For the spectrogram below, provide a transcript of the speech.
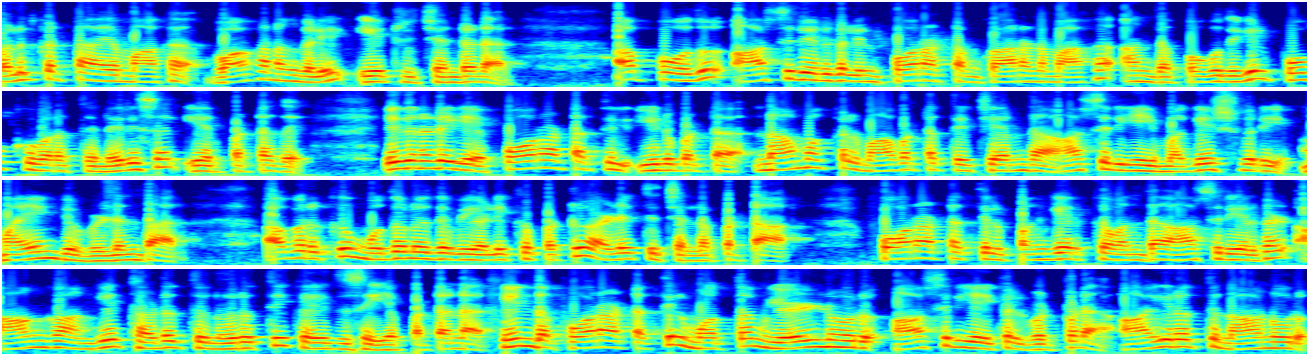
வலுக்கட்டாயமாக வாகனங்களில் ஏற்றிச் சென்றனர். அப்போது ஆசிரியர்களின் போராட்டம் காரணமாக அந்த பகுதியில் போக்குவரத்து நெரிசல் ஏற்பட்டது. இதனிடையே போராட்டத்தில் ஈடுபட்ட நாமக்கல் மாவட்டத்தைச் சேர்ந்த ஆசிரியை மகேஸ்வரி மயங்கி விழுந்தார். அவருக்கு முதலுதவி அளிக்கப்பட்டு அழைத்துச் செல்லப்பட்டார். போராட்டத்தில் பங்கேற்க வந்த ஆசிரியர்கள் ஆங்காங்கே தடுத்து நிறுத்தி கைது செய்யப்பட்டனர். இந்த போராட்டத்தில் மொத்தம் எழுநூறு ஆசிரியைகள் உட்பட ஆயிரத்து நானூறு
